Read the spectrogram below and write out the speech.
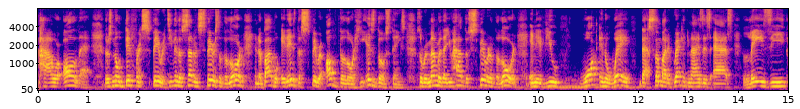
power, all that. There's no different spirits. Even the seven spirits of the Lord in the Bible, it is the spirit of the Lord. He is those things. So remember that you have the spirit of the Lord. And if you walk in a way that somebody recognizes as lazy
